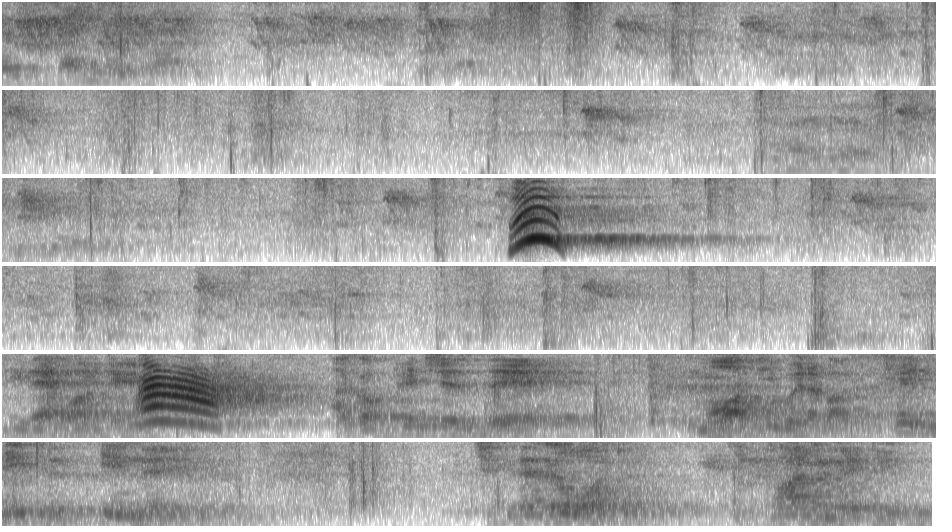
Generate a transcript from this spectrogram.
there's a danger that one, dude. Ah. I got pictures there. Marty went about 10 meters in there. Check that little one. Climbing there, dude.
